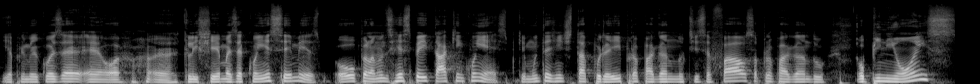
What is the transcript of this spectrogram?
E a primeira coisa é, é, é, clichê, mas é conhecer mesmo. Ou pelo menos respeitar quem conhece. Porque muita gente está por aí propagando notícia falsa, propagando opiniões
